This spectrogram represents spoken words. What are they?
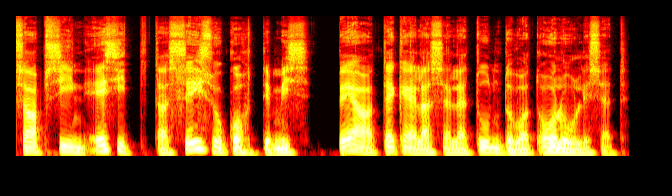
saab siin esitada seisukohti, mis peategelasele tunduvad olulised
